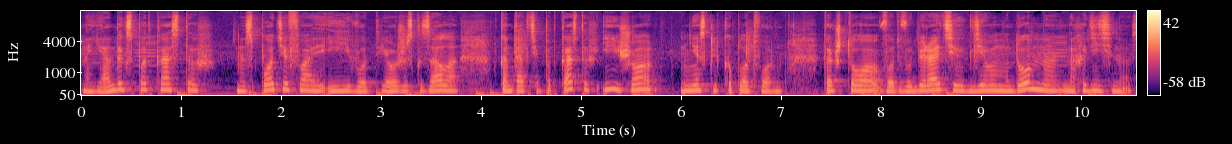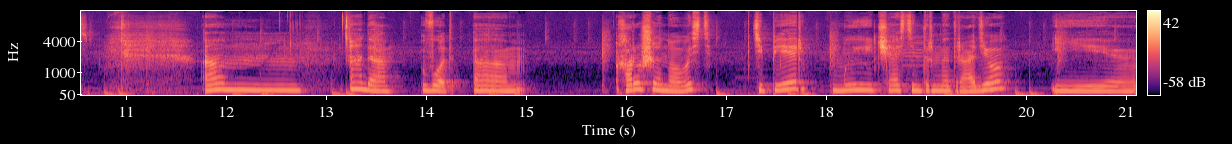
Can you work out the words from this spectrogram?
на Яндекс подкастах, на Spotify и вот я уже сказала ВКонтакте подкастах и еще несколько платформ. Так что вот выбирайте, где вам удобно, находите нас. Um, а да, вот um, хорошая новость. Теперь мы часть интернет-радио и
